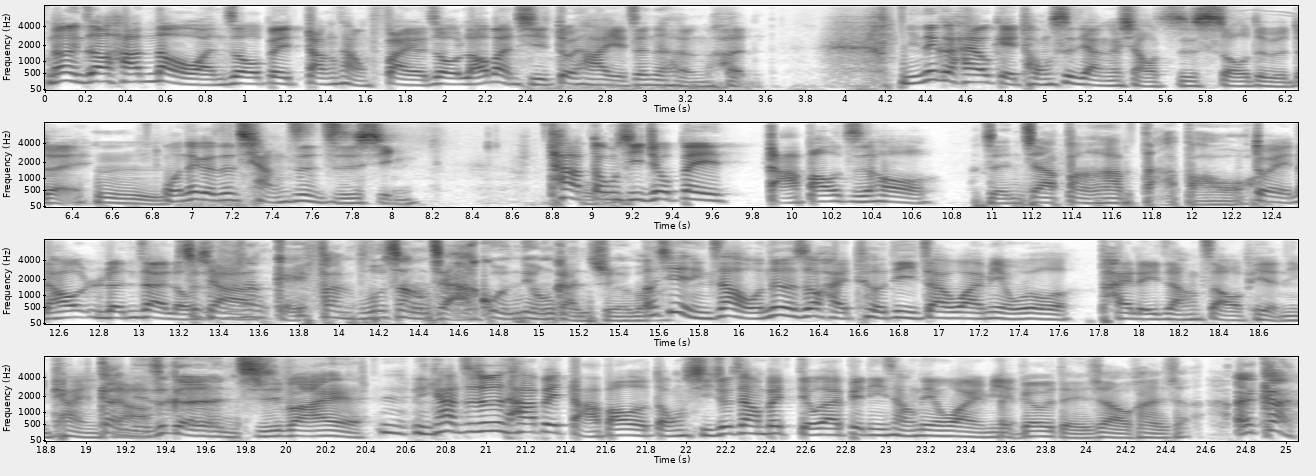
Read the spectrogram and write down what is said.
然后你知道他闹完之后被当场 fire 之后，老板其实对他也真的很狠。你那个还有给同事两个小时收，对不对？嗯，我那个是强制执行，他的东西就被打包之后，人家帮他打包哦。对，然后扔在楼下，像给贩夫上夹棍那种感觉吗？而且你知道，我那个时候还特地在外面，我有拍了一张照片，你看一下。但你这个人很鸡掰哎！你看，这就是他被打包的东西，就这样被丢在便利商店外面。各位等一下，我看一下。哎，干！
